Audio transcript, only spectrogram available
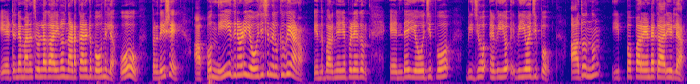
ഏട്ടന്റെ മനസ്സിലുള്ള കാര്യങ്ങൾ നടക്കാനായിട്ട് പോകുന്നില്ല. ഓ പ്രതീക്ഷേ അപ്പോൾ നീ ഇതിനോട് യോജിച്ച് നിൽക്കുകയാണോ? എന്ന് പറഞ്ഞു കഴിഞ്ഞപ്പോഴേക്കും എന്റെ യോജിപ്പോ വിജോ വിയോ വിയോജിപ്പോ അതൊന്നും ഇപ്പം പറയേണ്ട കാര്യമില്ല.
